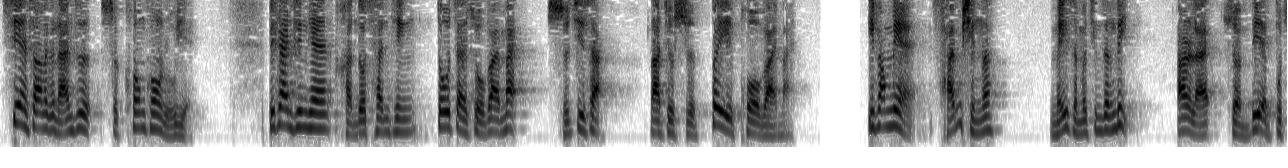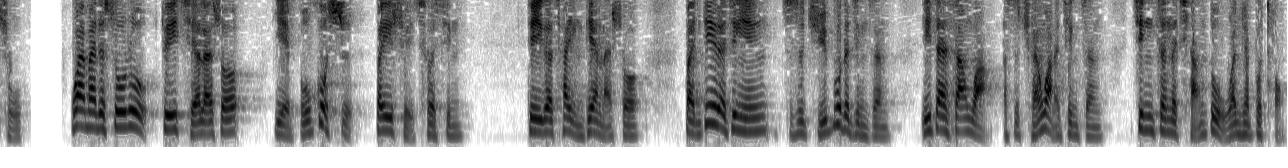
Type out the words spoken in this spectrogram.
线上那个篮子是空空如也。别看今天很多餐厅都在做外卖，实际上那就是被迫外卖。一方面产品呢没什么竞争力，二来准备也不足，外卖的收入对于企业来说也不过是杯水车薪。对一个餐饮店来说，本地的经营只是局部的竞争，一旦上网，那是全网的竞争，竞争的强度完全不同。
